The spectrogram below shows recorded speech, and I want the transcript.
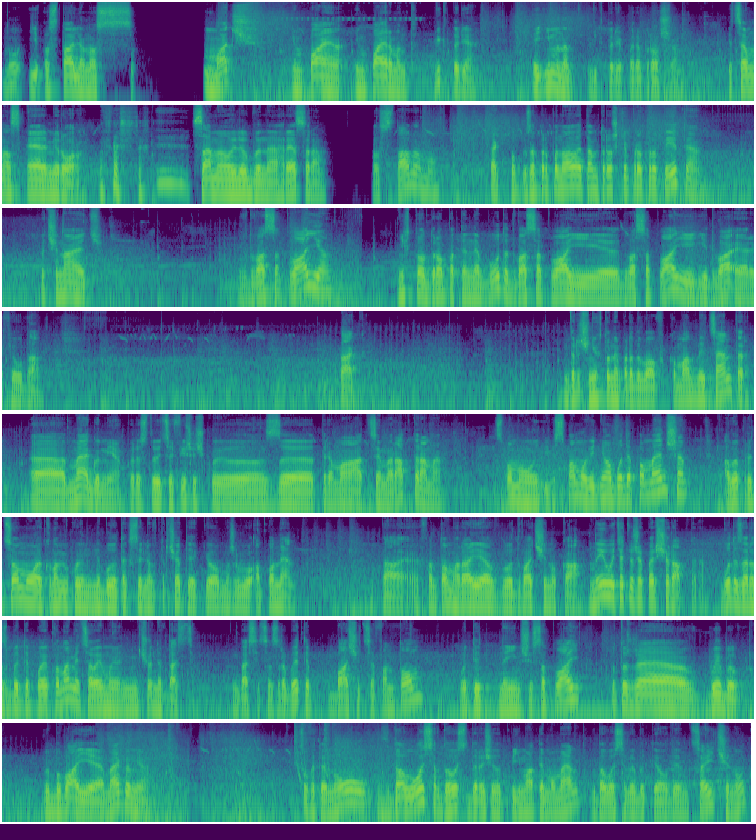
Ну і останній у нас матч Empire, Empirement Victory. Е, Imminent Victory, перепрошую. І це у нас Air Mirror. Саме улюблене агресора. Поставимо. Так, запропонували там трошки прокрутити. Починають в два саплаї. Ніхто дропати не буде. Два саплаї, два саплаї і два аерфілда. Так. До речі, ніхто не передавав командний центр. Е, Мегомі користується фішечкою з трьома цими рапторами. Спаму, спаму від нього буде поменше, але при цьому економікою не буде так сильно втрачати, як його, можливо, опонент. Так, Фантом грає в два чинука. Ну і летять вже перші раптори. Буде зараз бити по економіці, але йому нічого не вдасться. Не вдасться це зробити. Бачиться фантом, летить на інший саплай. Тут уже вибив, вибиває Мегомі. Слухайте, ну вдалося, вдалося, до речі, тут підіймати момент. Вдалося вибити один цей чинук.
